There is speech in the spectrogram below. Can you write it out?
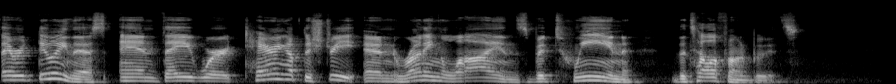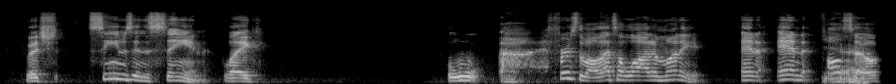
they were doing this, and they were tearing up the street and running lines between the telephone booths, which seems insane. Like, w- first of all, that's a lot of money, and and Yeah. also,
